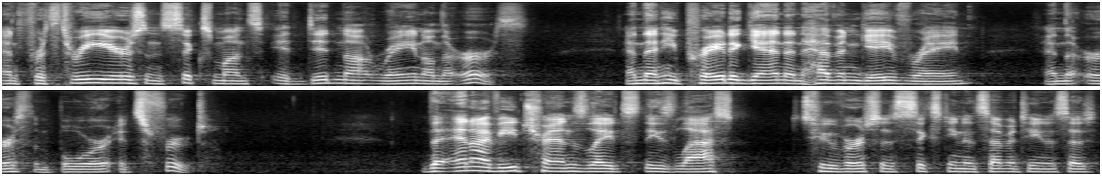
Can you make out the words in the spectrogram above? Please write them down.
and for three years and six months it did not rain on the earth. And then he prayed again, and heaven gave rain, and the earth bore its fruit. The NIV translates these last two verses, 16 and 17. It says,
